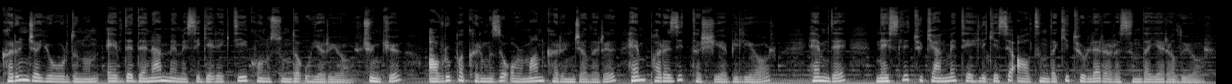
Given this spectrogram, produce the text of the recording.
karınca yoğurdunun evde denenmemesi gerektiği konusunda uyarıyor. Çünkü Avrupa kırmızı orman karıncaları hem parazit taşıyabiliyor hem de nesli tükenme tehlikesi altındaki türler arasında yer alıyor.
